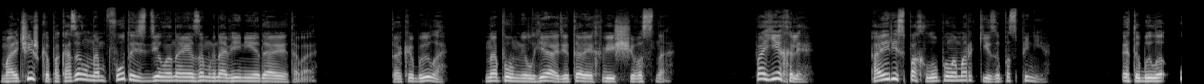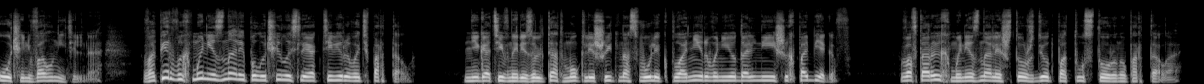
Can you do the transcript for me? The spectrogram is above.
Мальчишка показал нам фото, сделанное за мгновение до этого. «Так и было», — напомнил я о деталях вещего сна. «Поехали!» Айрис похлопала Маркиза по спине. Это было очень волнительно. Во-первых, мы не знали, получилось ли активировать портал. Негативный результат мог лишить нас воли к планированию дальнейших побегов. Во-вторых, мы не знали, что ждет по ту сторону портала.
